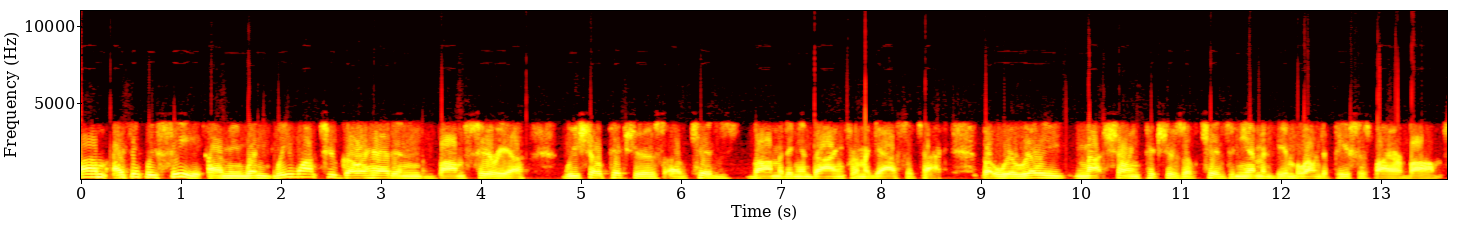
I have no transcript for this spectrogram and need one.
Um, I think we see. I mean, when we want to go ahead and bomb Syria, we show pictures of kids vomiting and dying from a gas attack. But we're really not showing pictures of kids in Yemen being blown to pieces by our bombs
